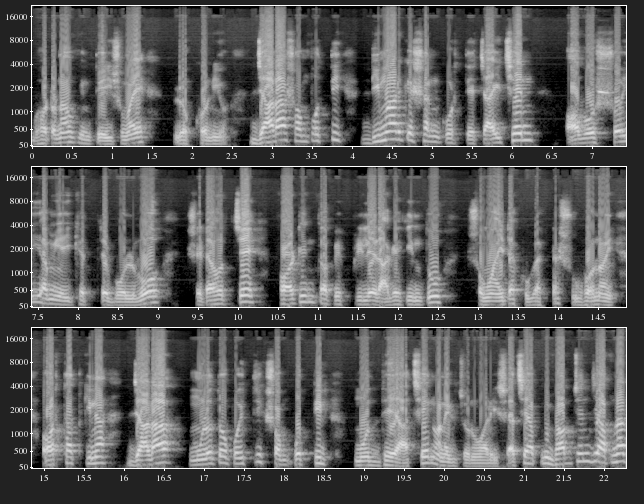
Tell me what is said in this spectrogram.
ঘটনাও কিন্তু এই সময়ে লক্ষণীয়। যারা সম্পত্তি ডিমার্কেশন করতে চাইছেন, অবশ্যই আমি এই ক্ষেত্রে বলব, সেটা হচ্ছে ফরটিন্থ অফ এপ্রিলের আগে কিন্তু সময়টা খুব একটা শুভ নয়। অর্থাৎ কিনা যারা মূলত পৈতৃক সম্পত্তির মধ্যে আছেন, অনেক ওয়ারিশ আছে, আপনি ভাবছেন যে আপনার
